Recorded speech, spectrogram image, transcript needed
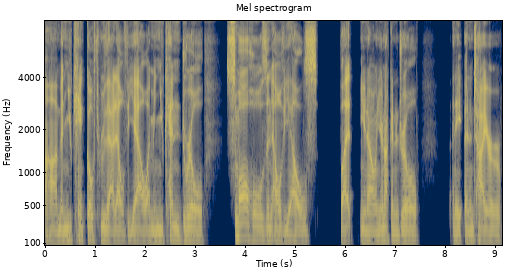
Um, and you can't go through that LVL. I mean, you can drill small holes in LVLs, but you know you're not going to drill an, an entire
